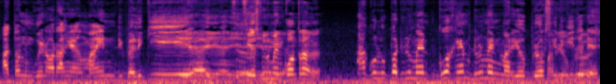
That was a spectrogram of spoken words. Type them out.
atau nungguin orang yang main dibalikin. Iya, gitu-gitu. iya, iya. VSP lu main kontra nggak? Ah gue lupa dulu main, gue kayak dulu main Mario Bros Mario gitu-gitu Bros. deh.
